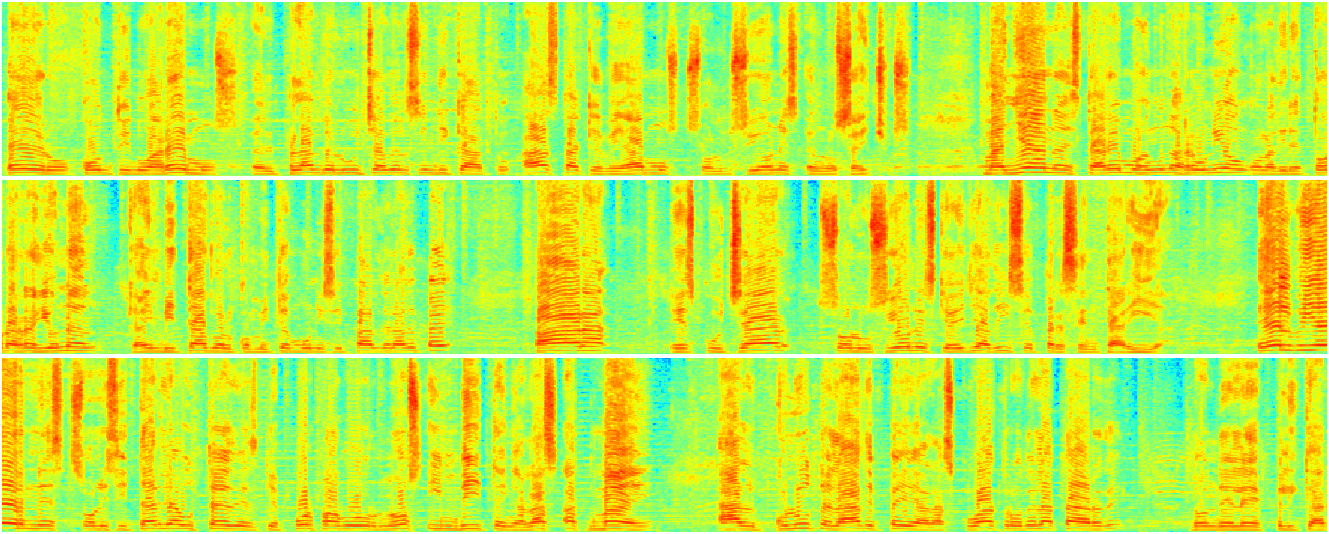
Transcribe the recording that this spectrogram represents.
pero continuaremos el plan de lucha del sindicato hasta que veamos soluciones en los hechos. Mañana estaremos en una reunión con la directora regional que ha invitado al comité municipal de la ADP para escuchar soluciones que ella dice presentaría. El viernes solicitarle a ustedes que por favor nos inviten a las ATMAE, al club de la ADP a las 4 de la tarde, donde le, explicar,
